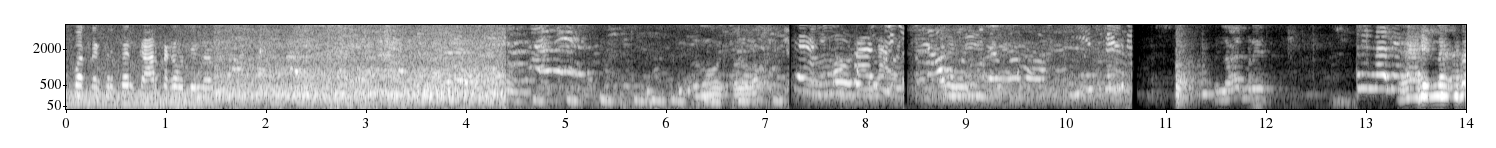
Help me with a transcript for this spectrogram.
ಇಪ್ಪತ್ತು ಲಕ್ಷ ರೂಪಾಯಿ ಕಾರ್ ತಗೋಬತ್ತೀನಿ ನಾನು. ಇಲ್ಲ ಕಣ.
